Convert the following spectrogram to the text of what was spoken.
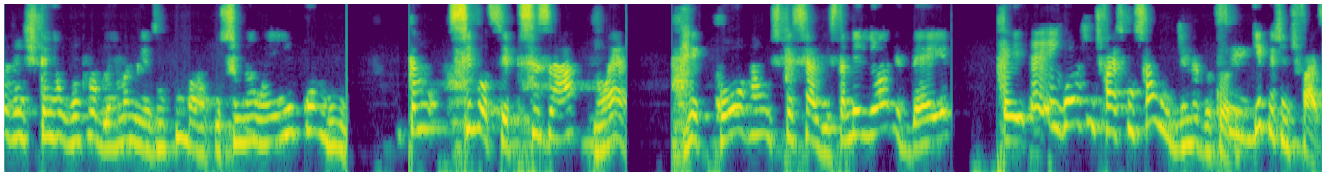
a gente tem algum problema mesmo com o banco. Isso não é incomum. Então, se você precisar, não é? Recorra a um especialista. A melhor ideia é, é, igual a gente faz com saúde, né, doutora? Sim. O que, que a gente faz?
